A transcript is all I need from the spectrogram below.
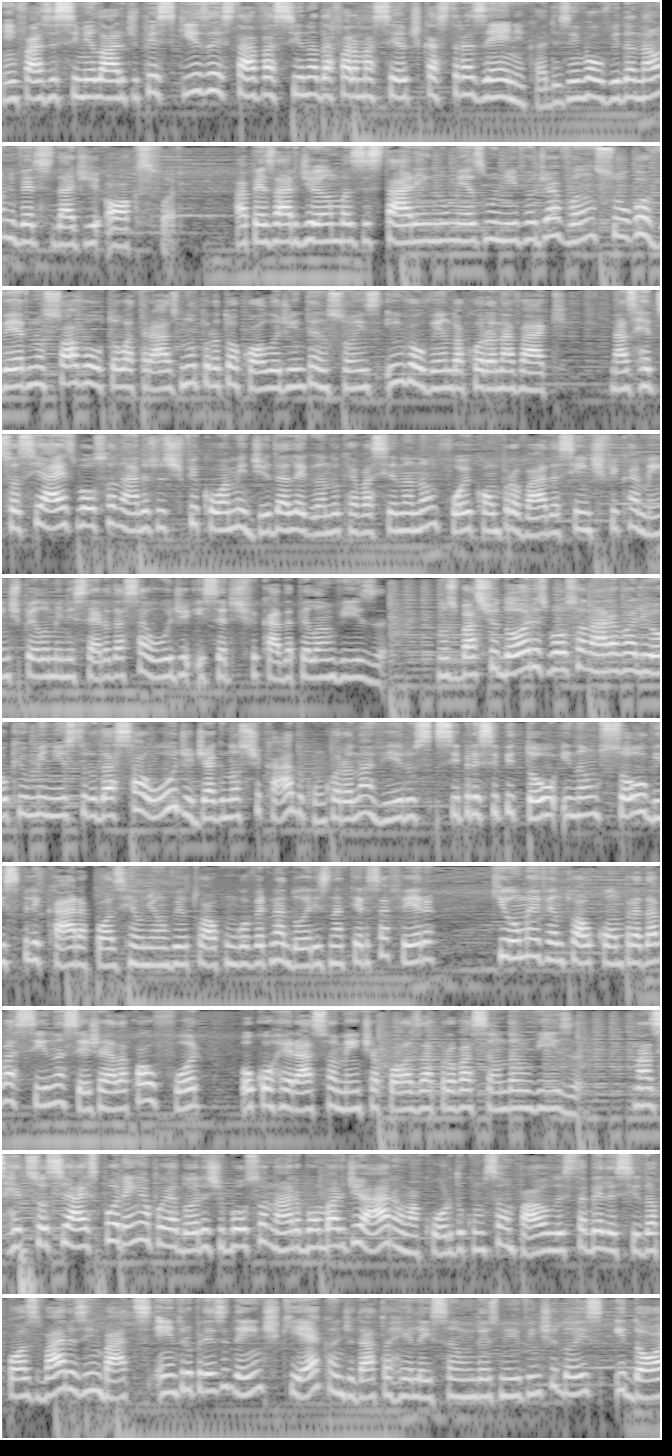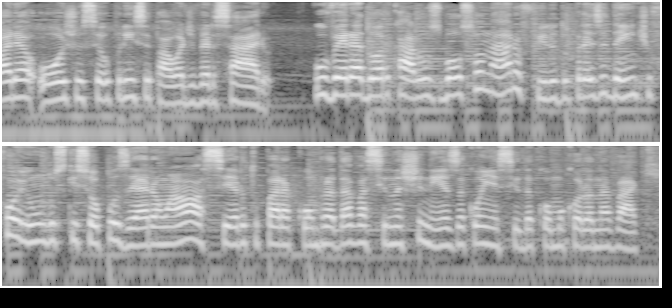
Em fase similar de pesquisa está a vacina da farmacêutica AstraZeneca, desenvolvida na Universidade de Oxford. Apesar de ambas estarem no mesmo nível de avanço, o governo só voltou atrás no protocolo de intenções envolvendo a Coronavac. Nas redes sociais, Bolsonaro justificou a medida alegando que a vacina não foi comprovada cientificamente pelo Ministério da Saúde e certificada pela Anvisa. Nos bastidores, Bolsonaro avaliou que o ministro da Saúde, diagnosticado com coronavírus, se precipitou e não soube explicar após reunião virtual com governadores na terça-feira que uma eventual compra da vacina, seja ela qual for, ocorrerá somente após a aprovação da Anvisa. Nas redes sociais, porém, apoiadores de Bolsonaro bombardearam o um acordo com São Paulo estabelecido após vários embates entre o presidente, que é candidato à reeleição em 2022, e Dória, hoje o seu principal adversário. O vereador Carlos Bolsonaro, filho do presidente, foi um dos que se opuseram ao acerto para a compra da vacina chinesa conhecida como Coronavac.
